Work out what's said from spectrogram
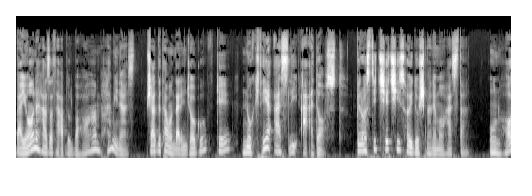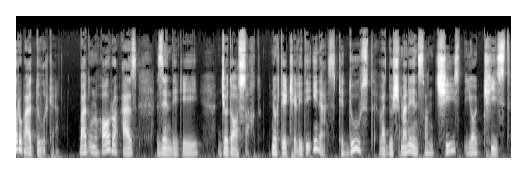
بیان حضرت عبدالبها هم همین است. شاید بتوان در اینجا گفت که نکته اصلی اعداست. به راستی چه چیزهای دشمن ما هستند؟ اونها رو باید دور کرد. بعد اونها رو از زندگی جدا ساخت. نکته کلیدی این است که دوست و دشمن انسان چیست یا کیست؟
